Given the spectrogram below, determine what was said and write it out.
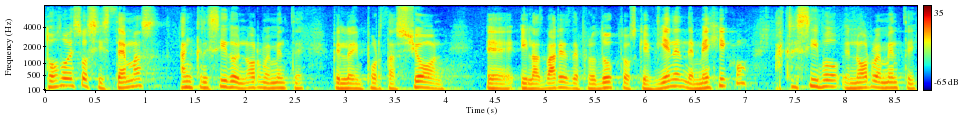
todos esos sistemas han crecido enormemente, pero la importación eh, y las varias de productos que vienen de México ha crecido enormemente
